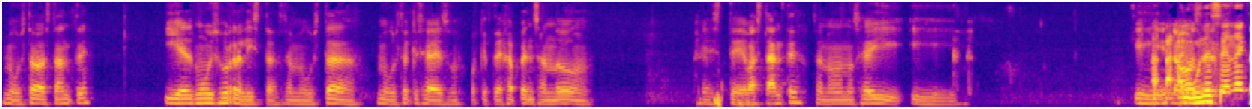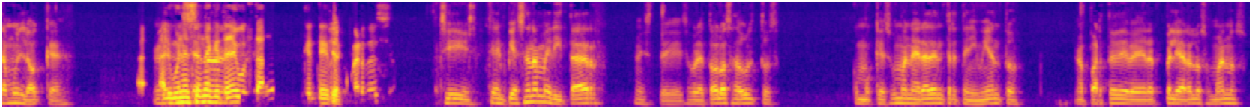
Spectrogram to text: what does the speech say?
me gusta bastante y es muy surrealista, o sea, me gusta, me gusta que sea eso, porque te deja pensando este, bastante, o sea, no, no sé, y, ¿Alguna escena? Está muy loca. ¿Alguna escena, que te haya gustado? ¿Que te recuerdes? Sí, te empiezan a meditar, este, sobre todo los adultos, como que es su manera de entretenimiento, aparte de ver pelear a los humanos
